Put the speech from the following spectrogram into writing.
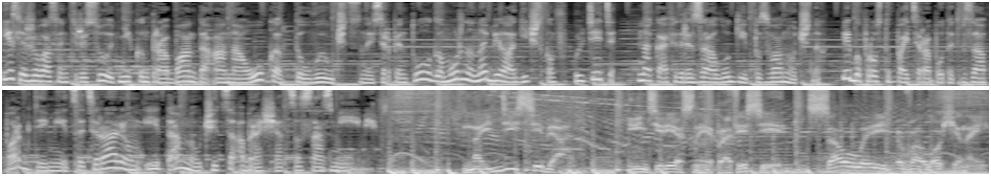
Если же вас интересует не контрабанда, а наука, то выучиться на серпентолога можно на биологическом факультете на кафедре зоологии позвоночных. Либо просто пойти работать в зоопарк, где имеется террариум, и там научиться обращаться со змеями. Найди себя. Интересные профессии с Аллой Волохиной.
